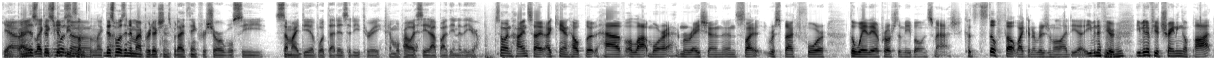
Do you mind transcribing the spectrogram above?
yeah, Right? and Like, it could be wasn't- uh, something like this that. wasn't in my predictions, but I think for sure we'll see some idea of what that is at E3, and we'll probably see it out by the end of the year. So in hindsight, I can't help but have a lot more admiration and slight respect for the way they approached Amiibo and Smash because it still felt like an original idea. Even if you're even if you're training a bot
